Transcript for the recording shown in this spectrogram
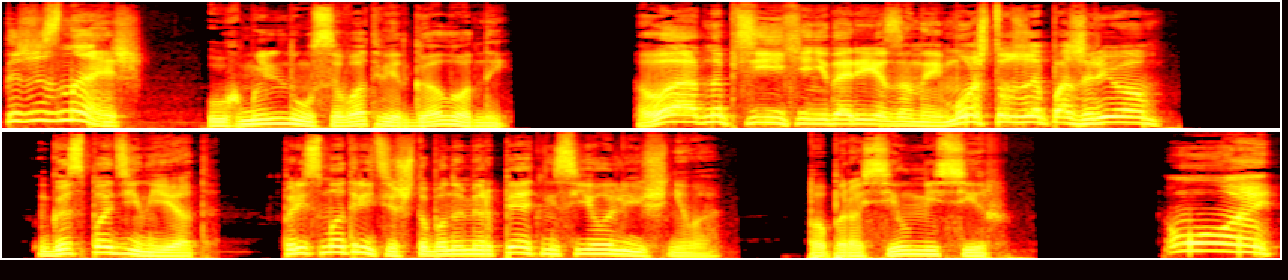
ты же знаешь!» Ухмыльнулся в ответ голодный. «Ладно, психи недорезанные, может, уже пожрем?» «Господин Яд, присмотрите, чтобы номер пять не съел лишнего», — попросил мессир. «Ой,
